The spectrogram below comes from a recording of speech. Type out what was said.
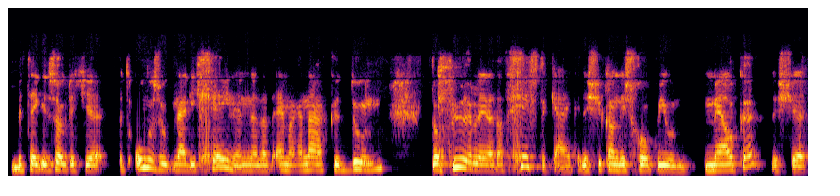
betekent dus ook dat je het onderzoek naar die genen, naar dat mRNA, kunt doen door puur alleen naar dat gif te kijken. Dus je kan die schorpioen melken. Dus je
